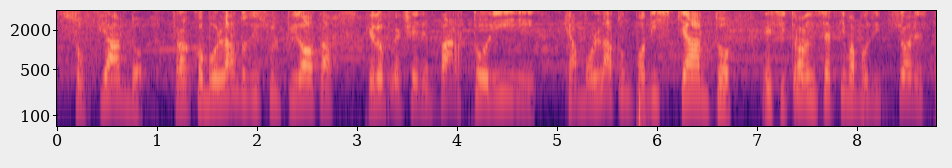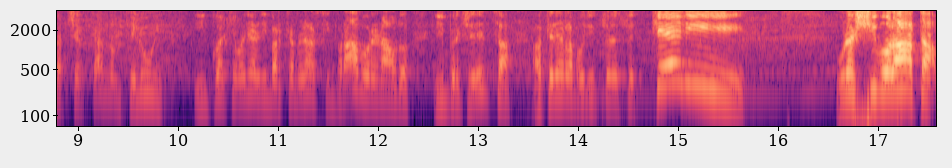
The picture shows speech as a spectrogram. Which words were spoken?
soffiando, francobollandosi sul pilota che lo precede, Bartolini che ha mollato un po' di schianto e si trova in settima posizione, sta cercando anche lui in qualche maniera di barcamenarsi, bravo Renaudo in precedenza a tenere la posizione su Kelly, una scivolata,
